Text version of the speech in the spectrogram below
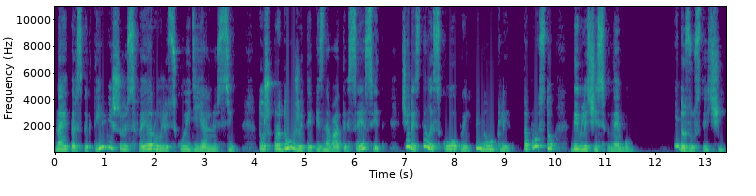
найперспективнішою сферою людської діяльності. Тож продовжуйте пізнавати Всесвіт через телескопи, біноклі та просто дивлячись в небо. І до зустрічі!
